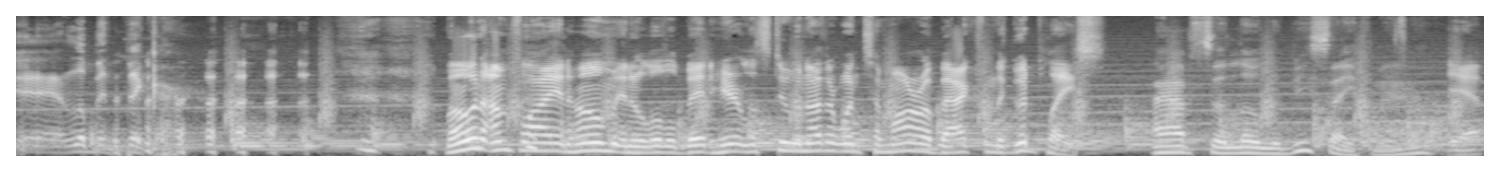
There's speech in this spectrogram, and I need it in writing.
Yeah, a little bit thicker. Moan, I'm flying home in a little bit here. Let's do another one tomorrow, back from the good place. Absolutely. Be safe, man. Yep.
